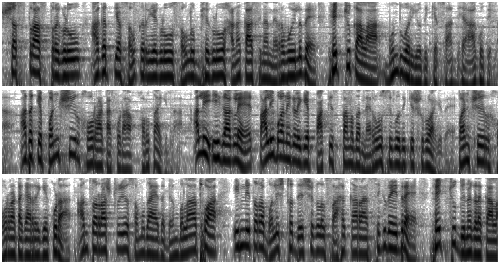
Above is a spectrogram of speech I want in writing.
ಶಸ್ತ್ರಾಸ್ತ್ರಗಳು, ಅಗತ್ಯ ಸೌಕರ್ಯಗಳು, ಸೌಲಭ್ಯಗಳು, ಹಣಕಾಸಿನ ನೆರವು ಇಲ್ಲದೆ ಹೆಚ್ಚು ಕಾಲ ಮುಂದುವರಿಯೋದಕ್ಕೆ ಸಾಧ್ಯ ಆಗೋದಿಲ್ಲ. ಅದಕ್ಕೆ ಪನ್ಶೀರ್ ಹೋರಾಟ ಕೂಡ ಹೊರತಾಗಿಲ್ಲ. ಅಲ್ಲಿ ಈಗಾಗಲೇ ತಾಲಿಬಾನಿಗಳಿಗೆ ಪಾಕಿಸ್ತಾನದ ನೆರವು ಸಿಗೋದಕ್ಕೆ ಶುರುವಾಗಿದೆ. ಪಂಚೀರ್ ಹೋರಾಟಗಾರರಿಗೆ ಕೂಡ ಅಂತಾರಾಷ್ಟ್ರೀಯ ಸಮುದಾಯದ ಬೆಂಬಲ ಅಥವಾ ಇನ್ನಿತರ ಬಲಿಷ್ಠ ದೇಶಗಳ ಸಹಕಾರ ಸಿಗದೇ ಇದ್ರೆ ಹೆಚ್ಚು ದಿನಗಳ ಕಾಲ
